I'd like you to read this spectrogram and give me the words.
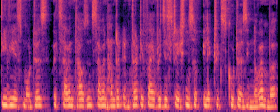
TVS Motors, with 7,735 registrations of electric scooters in November,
